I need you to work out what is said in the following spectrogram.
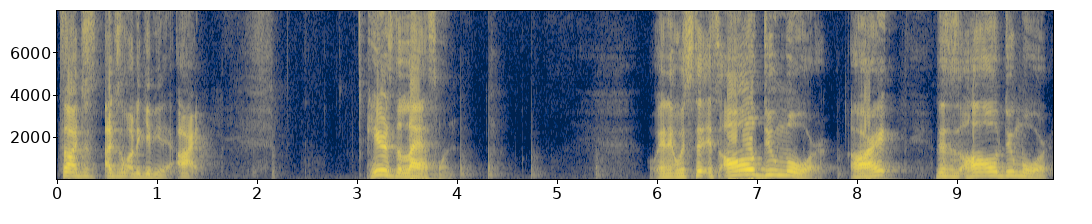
So I just I just wanted to give you that. All right. Here's the last one. And it was it's all do more. All right? This is all do more.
